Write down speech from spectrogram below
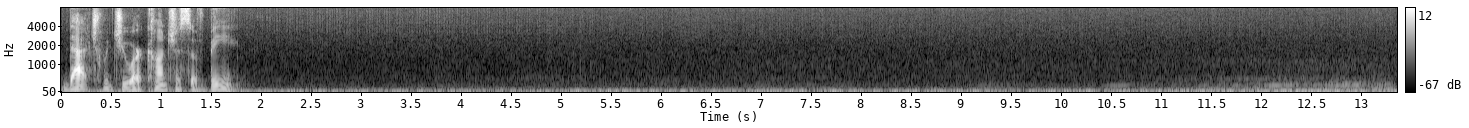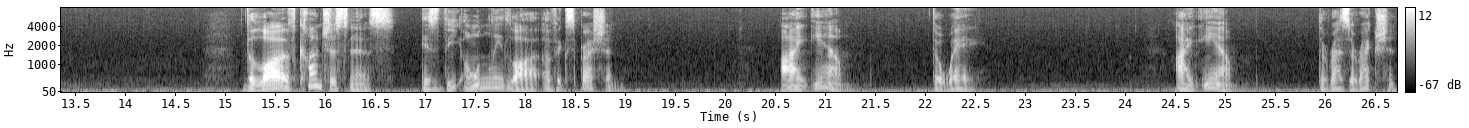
that which you are conscious of being. The law of consciousness is the only law of expression. I am the way. I am the resurrection.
